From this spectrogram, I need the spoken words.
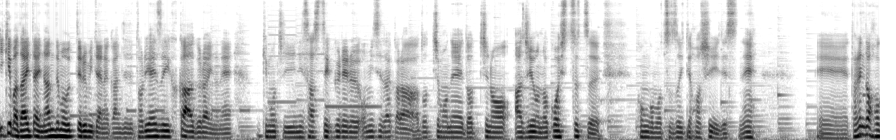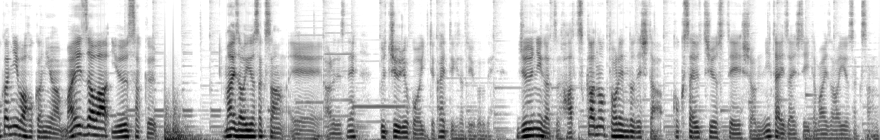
行けば大体何でも売ってるみたいな感じで、とりあえず行くかぐらいのね、気持ちにさせてくれるお店だから、どっちもね、どっちの味を残しつつ、今後も続いてほしいですね。えー、トレンド他には他には、前澤友作。前澤友作さん、えー、あれですね、宇宙旅行行って帰ってきたということで、12月20日のトレンドでした。国際宇宙ステーションに滞在していた前澤友作さん。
